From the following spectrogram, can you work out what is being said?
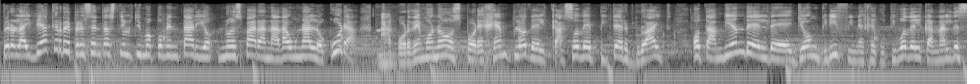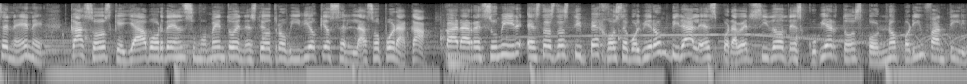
pero la idea que representa este último comentario no es para nada una locura. Acordémonos, por ejemplo, del caso de Peter Bright o también del de John Griffin, ejecutivo del canal de CNN, casos que ya abordé en su momento en este otro vídeo que os enlazo por acá. Para resumir, estos dos tipejos se volvieron virales por haber sido descubiertos con no por infantil,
